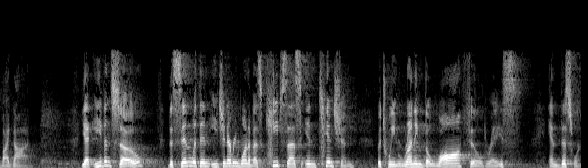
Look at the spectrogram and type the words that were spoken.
by God. Yet, even so, the sin within each and every one of us keeps us in tension between running the law filled race and this one.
